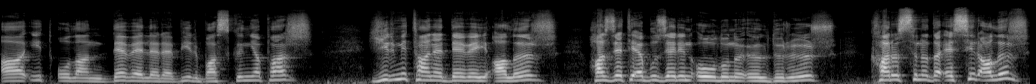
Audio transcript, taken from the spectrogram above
ait olan develere bir baskın yapar. 20 tane deveyi alır. Hazreti Ebu Zer'in oğlunu öldürür. Karısını da esir alır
